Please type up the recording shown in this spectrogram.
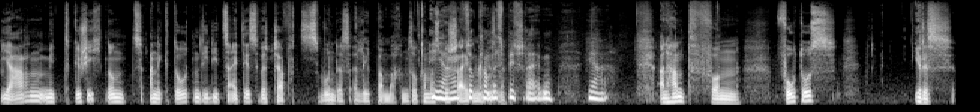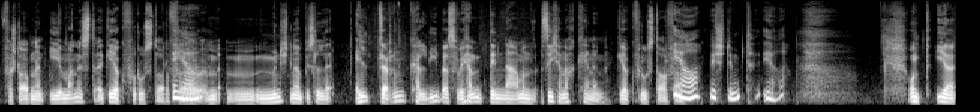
Jahren mit Geschichten und Anekdoten, die die Zeit des Wirtschaftswunders erlebbar machen. So kann man es ja, beschreiben. So kann man es beschreiben, ja. Anhand von Fotos ihres verstorbenen Ehemannes, Georg Frusdorfer, ja. Münchner ein bisschen älteren Kalibers werden den Namen sicher noch kennen, Georg Frusdorfer. Ja, bestimmt, ja. Und ihr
